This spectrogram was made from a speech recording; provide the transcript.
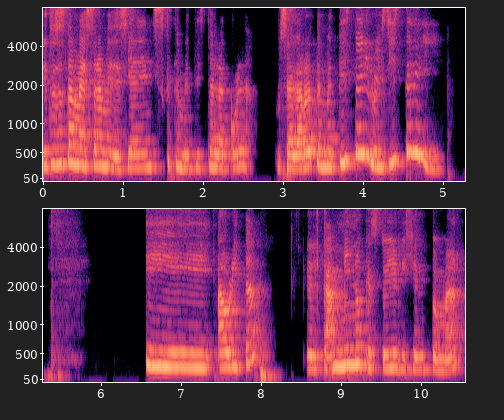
Y entonces esta maestra me decía, es que te metiste a la cola. O sea, agarra, te metiste y lo hiciste y... Y ahorita el camino que estoy eligiendo tomar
